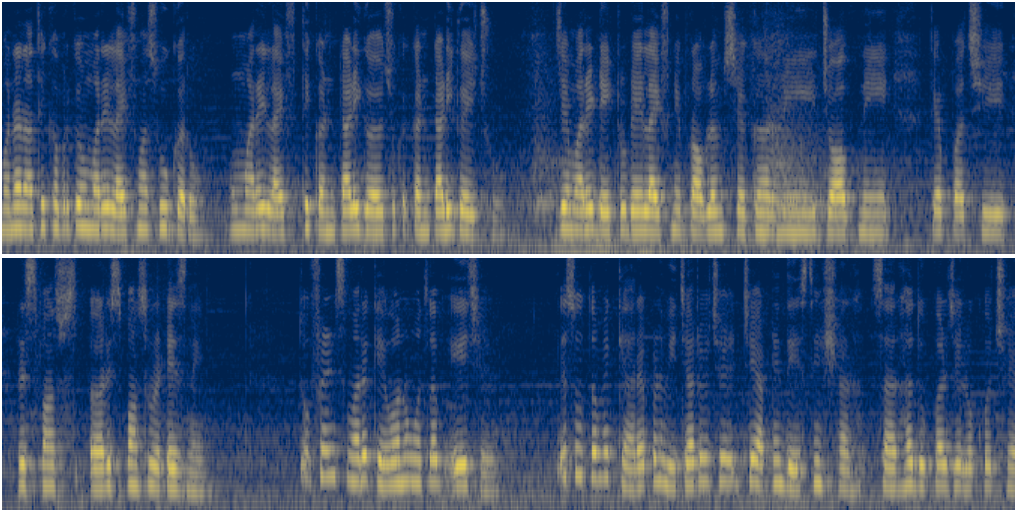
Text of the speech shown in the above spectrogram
મને નથી ખબર કે હું મારી લાઈફમાં શું કરું. હું મારી લાઈફથી કંટાળી ગયો છું કે કંટાળી ગઈ છું. જે મારી ડે ટુ ડે લાઈફની પ્રોબ્લેમ્સ છે, ઘરની જોબની કે પછી રિસ્પોન્સ રિસ્પોન્સિબિલિટીઝની તો ફ્રેન્ડ્સ મારે કહેવાનો મતલબ એ છે કે શું તમે ક્યારે પણ વિચાર્યું છે જે આપણી દેશની સરહદ ઉપર જે લોકો છે,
